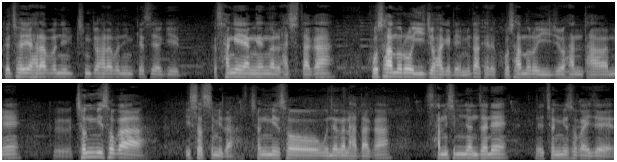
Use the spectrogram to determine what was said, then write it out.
그 저희 할아버님 중조 할아버님께서 여기 그 상해 양행을 하시다가 고산으로 이주하게 됩니다. 그래서 고산으로 이주한 다음에 그 정미소가 있었습니다. 정미소 운영을 하다가 30년 전에 정미소가 이제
